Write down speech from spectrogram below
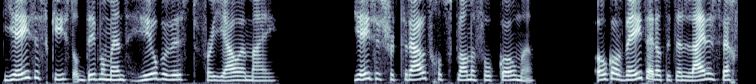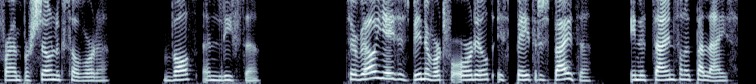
Jezus kiest op dit moment heel bewust voor jou en mij. Jezus vertrouwt Gods plannen volkomen. Ook al weet hij dat dit een lijdensweg voor hem persoonlijk zal worden. Wat een liefde. Terwijl Jezus binnen wordt veroordeeld, is Petrus buiten, in de tuin van het paleis.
